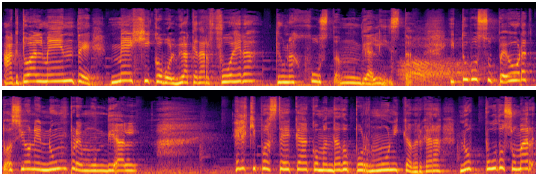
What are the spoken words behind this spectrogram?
Actualmente, México volvió a quedar fuera de una justa mundialista y tuvo su peor actuación en un premundial. El equipo azteca, comandado por Mónica Vergara, no pudo sumar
